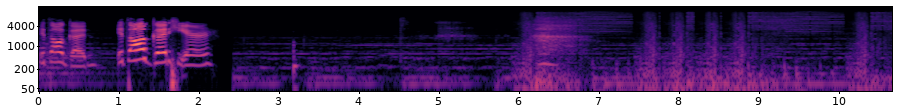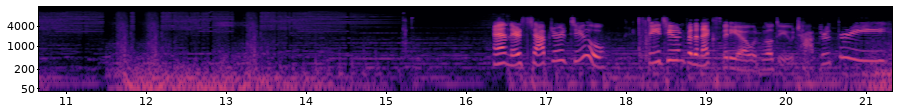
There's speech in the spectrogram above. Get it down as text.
It's all good. It's all good here. And there's chapter two. Stay tuned for the next video when we'll do chapter three.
